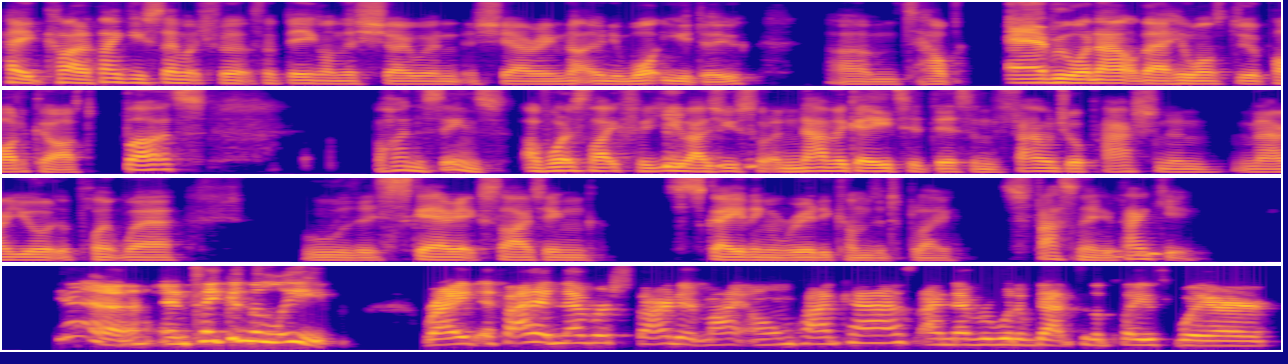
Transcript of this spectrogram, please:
Hey, Kyla, thank you so much for, for being on this show and sharing not only what you do um, to help everyone out there who wants to do a podcast, but behind the scenes of what it's like for you as you sort of navigated this and found your passion. And now you're at the point where ooh, this scary, exciting scaling really comes into play. It's fascinating. Thank you. Yeah. And taking the leap, right? If I had never started my own podcast, I never would have got to the place where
